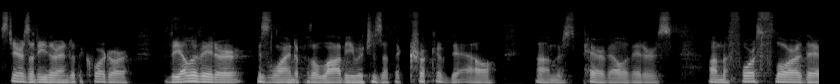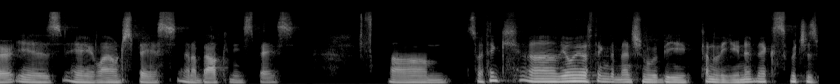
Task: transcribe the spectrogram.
stairs at either end of the corridor. The elevator is lined up with a lobby, which is at the crook of the L. Um, there's a pair of elevators. On the fourth floor, there is a lounge space and a balcony space. Um, so I think uh, the only other thing to mention would be kind of the unit mix, which is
